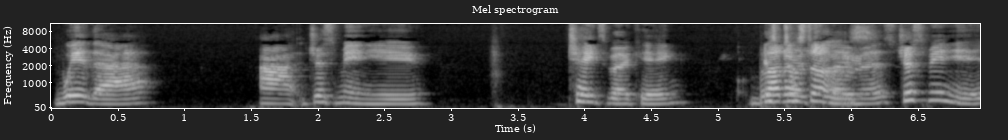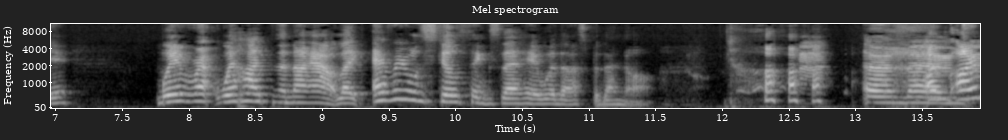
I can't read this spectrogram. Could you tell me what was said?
we're there, uh, just me and you, chain smoking, blood just palomas, just me and you. We're we're hyping the night out. Like everyone still thinks they're here with us, but they're not. And I'm, um, I'm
